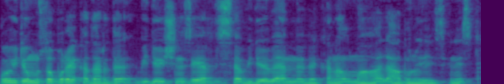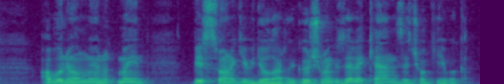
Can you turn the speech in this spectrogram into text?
Bu videomuz da buraya kadardı. Video işinize yaradıysa videoyu beğenmeyi ve kanalıma hala abone değilseniz abone olmayı unutmayın. Bir sonraki videolarda görüşmek üzere. Kendinize çok iyi bakın.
